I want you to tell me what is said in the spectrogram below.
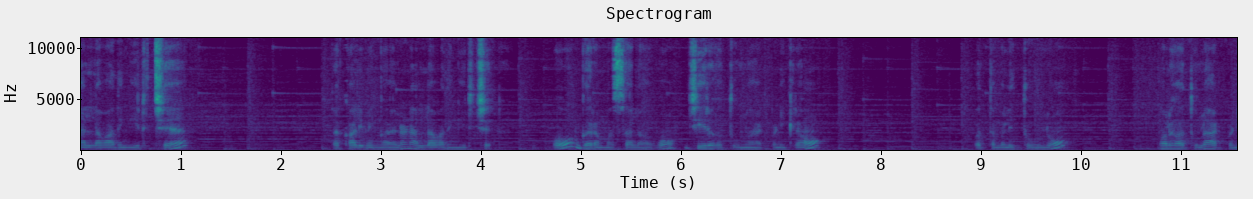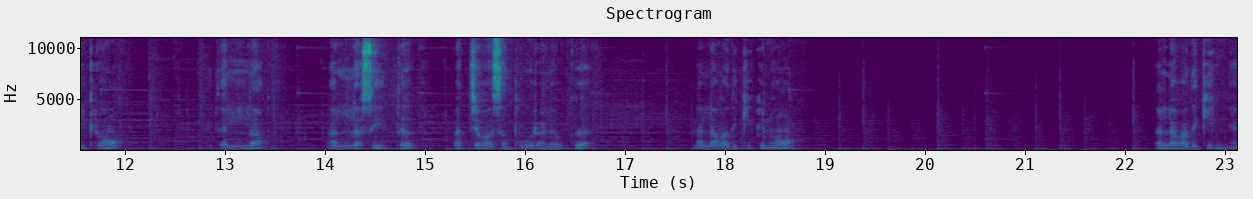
நல்லா வதங்கிருச்சு. தக்காளி வெங்காயம்லாம் நல்லா வதங்கிருச்சு. இப்போது கரம் மசாலாவும் ஜீரகத்தூளும் ஆட் பண்ணிக்கிறோம். கொத்தமல்லி தூளும் மிளகாத்தூளும் ஆட் பண்ணிக்கிறோம். இதெல்லாம் நல்லா சேர்த்து பச்சை வாசம் போகிற அளவுக்கு நல்லா வதக்கிக்கணும். நல்லா வதக்கிங்க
